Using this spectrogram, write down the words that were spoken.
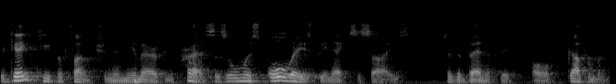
the gatekeeper function in the American press has almost always been exercised to the benefit of government.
